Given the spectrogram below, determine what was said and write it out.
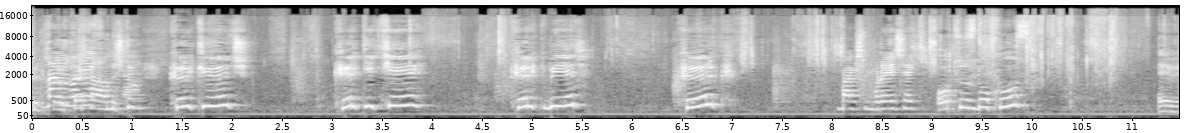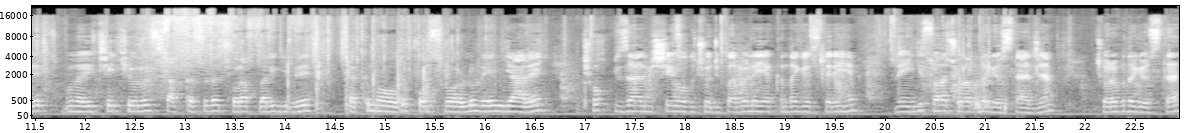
Ben 44'te böyle kalmıştık. yapacağım. 43 42 41 40 Bak şimdi burayı çek. 39 Evet burayı çekiyoruz. Şapkası da çorapları gibi takım oldu. Fosforlu rengarenk. Çok güzel bir şey oldu çocuklar. Böyle yakında göstereyim. Rengi sonra çorabı da göstereceğim. Çorabı da göster.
